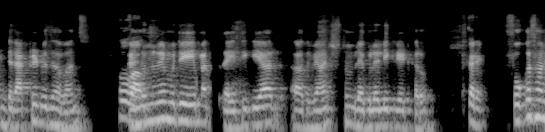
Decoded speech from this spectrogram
इंटरेक्टेड विद हर वंस उन्होंने मुझे ये बात बताई थी कि यार दिव्यांश तुम रेगुलरली क्रिएट करो। Correct focus on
